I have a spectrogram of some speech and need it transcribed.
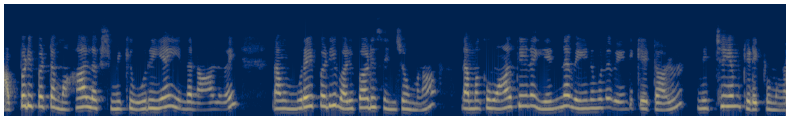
அப்படிப்பட்ட மகாலட்சுமிக்கு உரிய இந்த நாளை நம்ம முறைப்படி வழிபாடு செஞ்சோம்னா, நமக்கு வாழ்க்கையில என்ன வேணும்னு வேண்டி கேட்டாலும் நிச்சயம் கிடைக்குங்க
